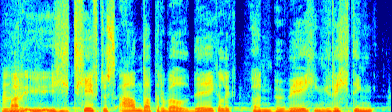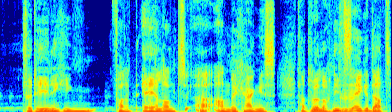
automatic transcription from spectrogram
Mhm. Maar het geeft dus aan dat er wel degelijk een beweging richting vereniging van het eiland uh, aan de gang is. Dat wil nog niet Hmm. zeggen dat,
